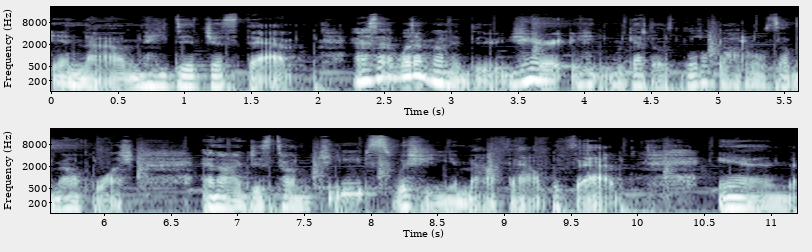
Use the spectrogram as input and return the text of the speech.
And um, he did just that. And I said, what I'm going to do, here we got those little bottles of mouthwash. And I just told him, keep swishing your mouth out with that. And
